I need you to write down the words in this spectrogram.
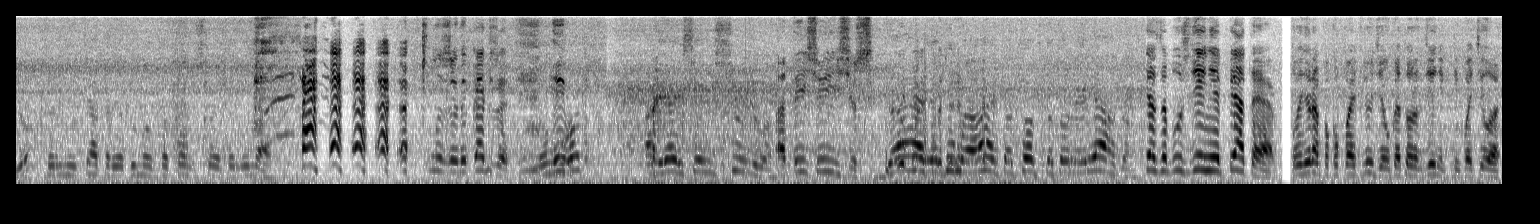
Ёперный театр, я думал потом, что это не наш. Слушай, ну как же? Ну Ну, вот, а я еще ищу его. А ты еще ищешь. Да, я думаю, а, это тот, который рядом. Я заблуждение пятое. Планера покупают люди, у которых денег не хватило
